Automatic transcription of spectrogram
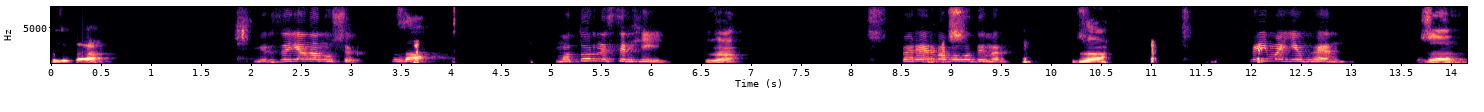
За. Мірзоян Анушик. За. Моторний Сергій. За. Перерва Володимир. За. Прийма Євген. За.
